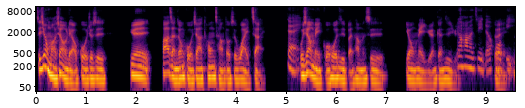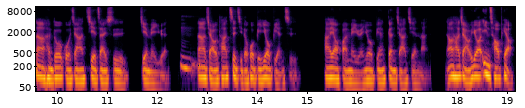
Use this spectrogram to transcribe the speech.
之前我们好像有聊过，就是因为发展中国家通常都是外债，对，不像美国或日本，他们是用美元跟日元，用他们自己的货币。那很多国家借债是借美元。嗯，那假如他自己的货币又贬值，他要还美元又变更加艰难。然后他假如又要印钞票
